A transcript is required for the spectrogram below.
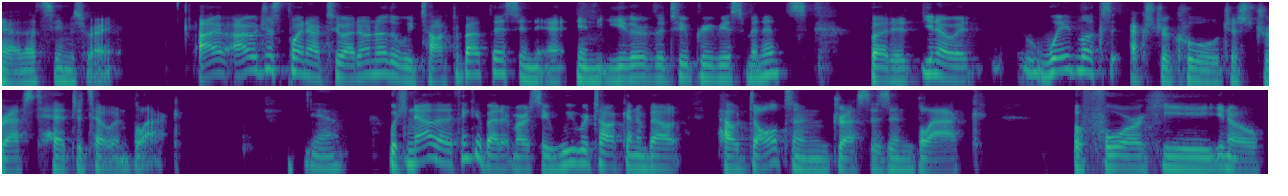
Yeah, that seems right. I, I would just point out too. I don't know that we talked about this in e- in either of the two previous minutes, but it you know it Wade looks extra cool just dressed head to toe in black. Yeah. Which now that I think about it, Marcie, we were talking about how Dalton dresses in black before he, you know,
